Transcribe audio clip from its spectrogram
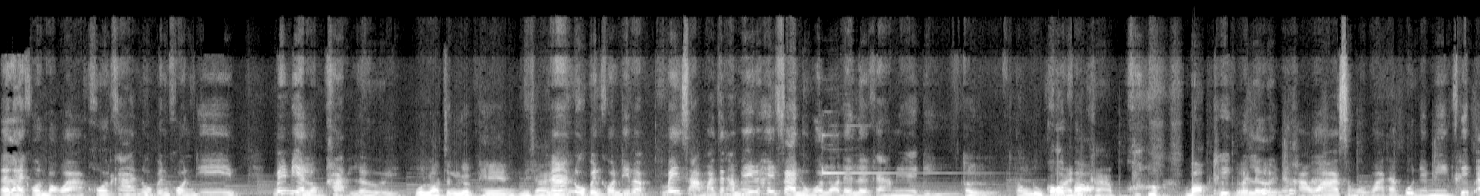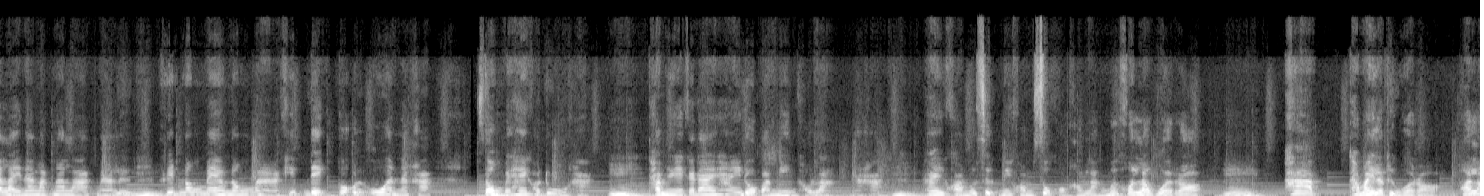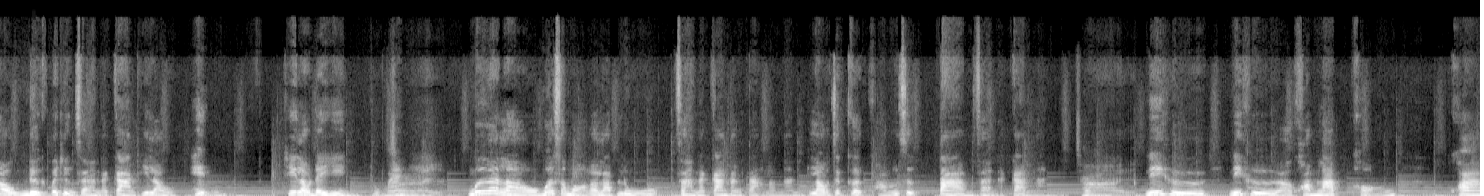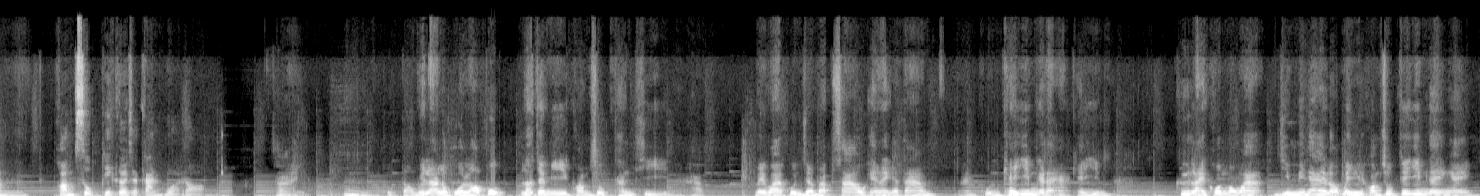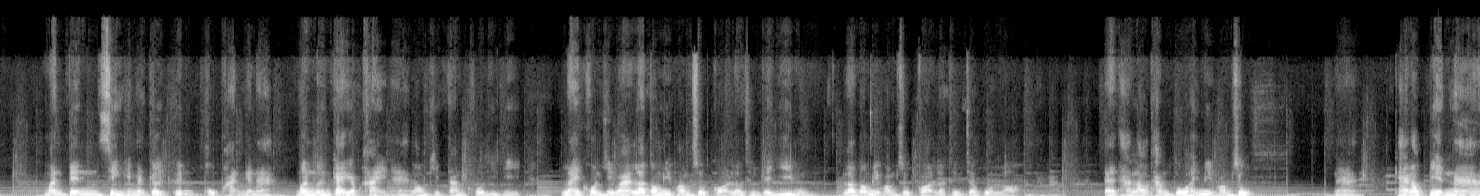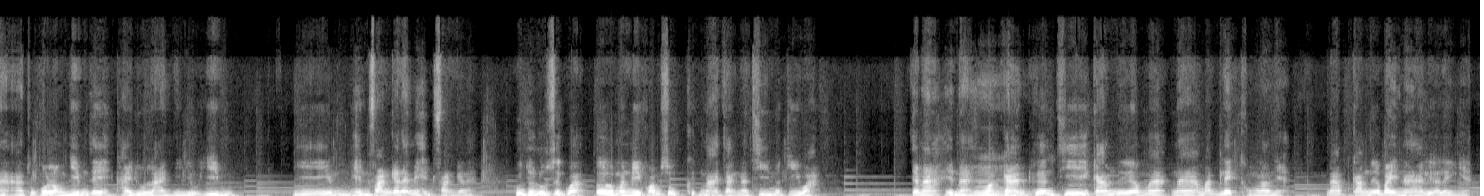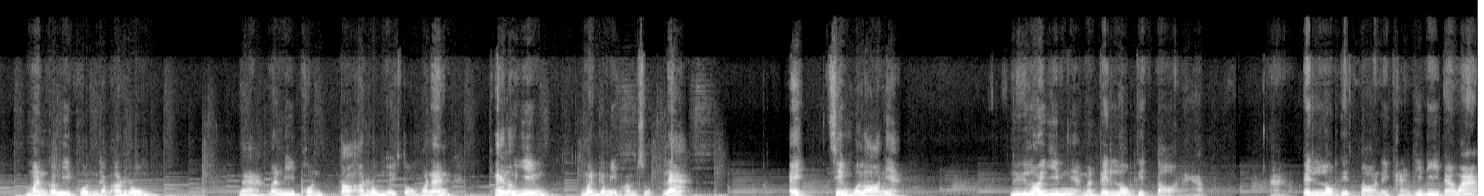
หลายๆคนบอกว่าโค้ชคะหนูเป็นคนที่ไม่มีอารมณ์ขันเลยหัวเราะจนเหงือกแห้งไม่ใช่นะหนูเป็นคนที่แบบไม่สามารถจะทำให้ให้แฟนหนูหัวเราะได้เลยค่ะทำยังไงดี เออ ต้องดูก็โค้ชมาบดิอกครับบอกทริคไว้เลยนะคะ ว่าสมมติว่าถ้าคุณเนี่ยมีคลิปอะไรน่ารักน่ารักนะ หรืออม คลิปน้องแมวน้องหมาคลิปเด็กตัวอ้วนๆนะคะ ส่งไปให้เขาดูค่ะอืมทำยังไงก็ได้ให้โดปามีนเขาหลั่งนะคะ อืมให้ความรู้สึกมีความสุขของเขาหลั่งเมื่อคนเราหัวเราะ อืมภาพ ทำไมเราถึงหัวเราะ เพราะเรานึกไปถึงสถานการณ์ที่เราเห็นที่เราได้ยินถูกไหมใช่เมื่อเราเมื่อสมองเรารับรู้สถานการณ์ต่าง ๆ เหล่านั้น เราจะเกิดความรู้สึกตามสถานการณ์นั้น ใช่ นี่คือนี่คือเอ่อความลับของความความสุขที่เกิดจากการหัวเราะ ใช่อืมถูกต้องเวลาเราหัวเราะปุ๊บเราจะมีความสุขทันทีนะครับ ไม่ว่าคุณจะแบบเศร้าแค่ไหนก็ตามนะคุณแค่ยิ้มก็ได้อะแค่ยิ้ม คือหลายคนมองว่ายิ้มไม่ได้หรอกไม่มีความสุขจะยิ้มได้ยังไง มันเป็นสิ่งที่มันเกิดขึ้นผกผันกันนะ มันเหมือนไก่กับไข่นะ ลองคิดตามโค้ดดีๆ หลายคนคิดว่าเราต้องมีความสุขก่อนเราถึงจะยิ้ม เราต้องมีความสุขก่อนเราถึงจะหัวเราะนะครับแต่ถ้าเราทำตัวให้มีความสุขนะแค่เราเปลี่ยนหน้านะอะทุกคนลองยิ้มสิใครดูไลฟ์นี้อยู่ยิ้ม ยิ้มเห็นฟันก็ได้ไม่เห็นฟันก็ได้ คุณจะรู้สึกว่าเออมันมีความสุขขึ้นมาจากนาทีเมื่อกี้ว่ะ ใช่ไหมเห็นไหมอืมว่าการเคลื่อนที่กล้ามเนื้อมาหน้ามัดเล็กของเราเนี่ยนะกล้ามเนื้อใบหน้าหรืออะไรอย่างเงี้ยมันก็มีผลกับอารมณ์นะมันมีผลต่ออารมณ์โดยตรง เพราะฉะนั้นแค่เรายิ้มมันก็มีความสุขและไอเสียงหัวเราะเนี่ยหรือรอยยิ้มเนี่ยมันเป็นโรคติดต่อนะครับอ่าเป็นโรคติดต่อในทางที่ดีแปลว่า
